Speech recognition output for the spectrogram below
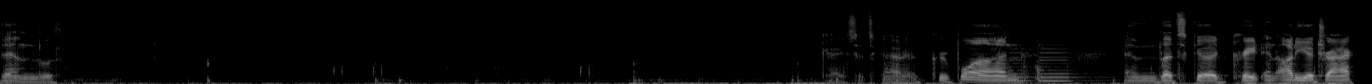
Then Okay, so it's got a group one. And let's go create an audio track.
